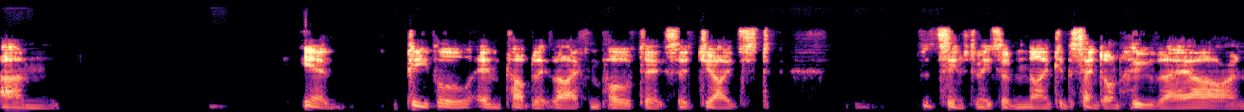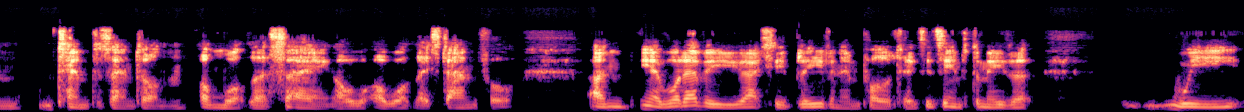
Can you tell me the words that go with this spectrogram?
um, you know, people in public life and politics are judged it seems to me sort of 90% on who they are and 10% on on what they're saying or, or what they stand for And you know, whatever you actually believe in in politics, it seems to me that we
